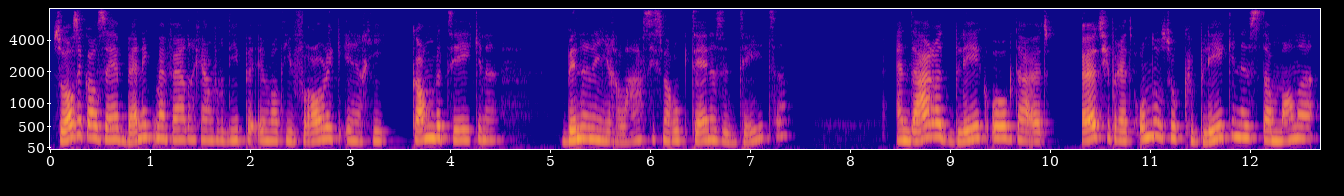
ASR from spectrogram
Zoals ik al zei, ben ik me verder gaan verdiepen in wat die vrouwelijke energie kan betekenen binnen in je relaties, maar ook tijdens het daten. En daaruit bleek ook dat uit uitgebreid onderzoek gebleken is dat mannen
